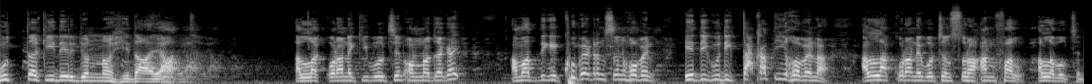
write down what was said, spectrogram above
মুত্তাকিদের জন্য হিদায়াত। আল্লাহ কোরআনে কি বলছেন অন্য জায়গায়? আমার দিকে খুব অ্যাটেনশন হবেন, এদিক ওদিক তাকাতেই হবে না। আল্লাহ কোরআনে বলছেন, সূরা আনফাল। আল্লাহ বলছেন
